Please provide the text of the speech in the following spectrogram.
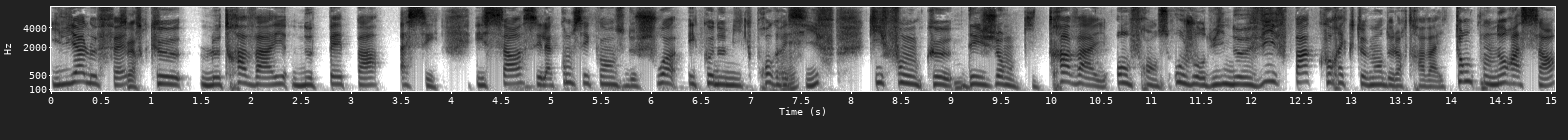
Il y a le fait Certes. que le travail ne paie pas Et ça, c'est la conséquence de choix économiques progressifs qui font que des gens qui travaillent en France aujourd'hui ne vivent pas correctement de leur travail. Tant qu'on aura ça,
